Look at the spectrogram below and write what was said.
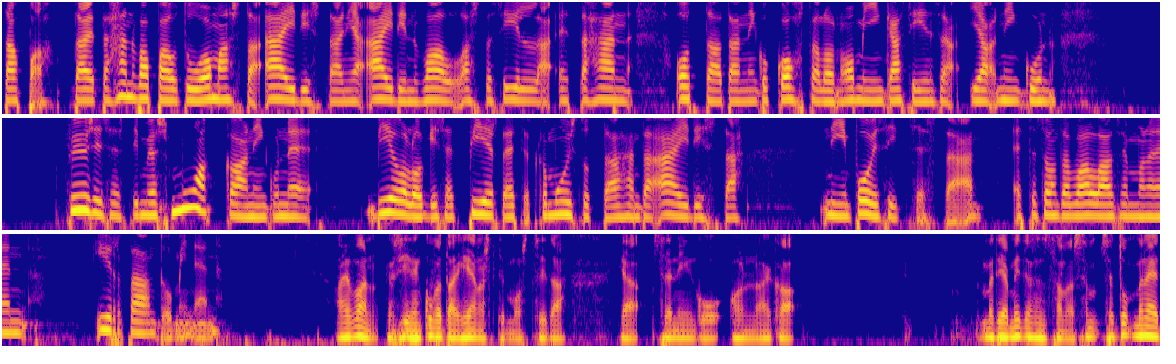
tapa, tai että hän vapautuu omasta äidistään ja äidin vallasta sillä, että hän ottaa tämän niinku kohtalon omiin käsiinsä ja niinku fyysisesti myös muokkaa niinku ne biologiset piirteet, jotka muistuttaa häntä äidistä, niin pois itsestään. Että se on tavallaan semmoinen irtaantuminen Aivan, ja siinä kuvataan hienosti musta sitä, ja se niinku on aika, mä tiedän miten sen sanoisi, se, se tu, menee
